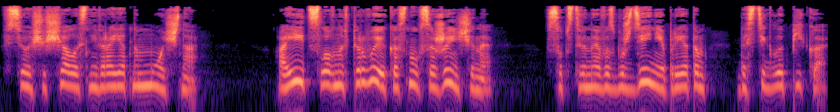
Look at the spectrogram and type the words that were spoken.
все ощущалось невероятно мощно. Аид словно впервые коснулся женщины. Собственное возбуждение при этом достигло пика.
